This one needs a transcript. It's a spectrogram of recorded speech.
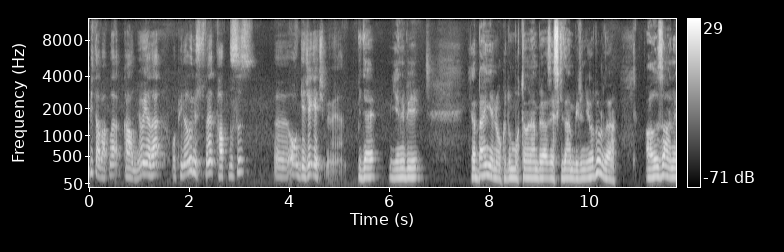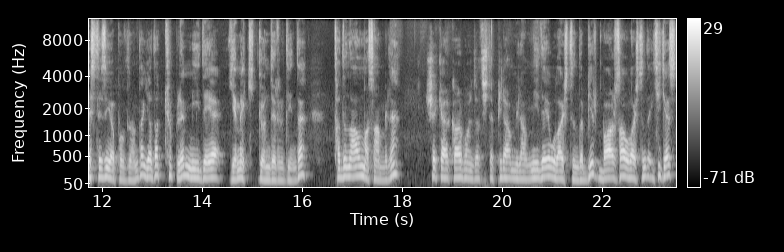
bir tabakla kalmıyor ya da o pilavın üstüne tatlısız e, o gece geçmiyor yani. Bir de yeni bir ya ben yeni okudum muhtemelen biraz eskiden biliniyordur da ağıza anestezi yapıldığında ya da tüple mideye yemek gönderildiğinde tadını almasan bile şeker, karbonhidrat, işte pilav milav mideye ulaştığında bir, bağırsağa ulaştığında iki kez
